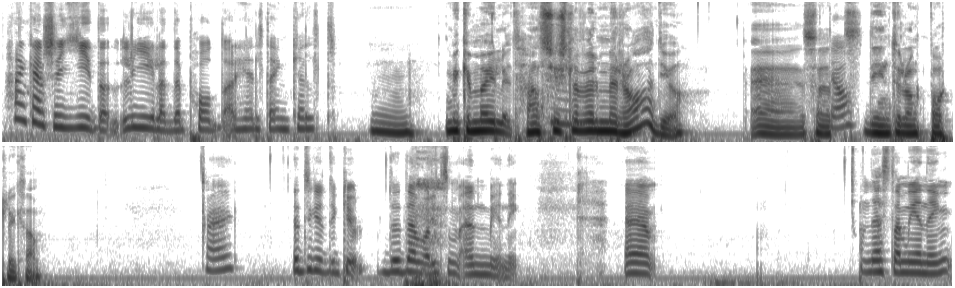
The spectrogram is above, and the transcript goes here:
Han kanske gillade, poddar helt enkelt. Mm. Mycket möjligt. Han sysslar väl med radio? Eh, så att Ja. det är inte långt bort liksom. Nej, jag tycker det är kul. Det där var liksom en mening. Eh, Nästa mening.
